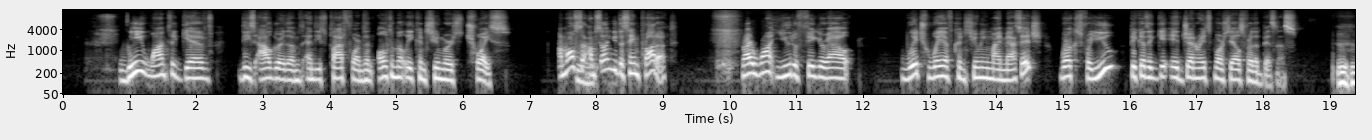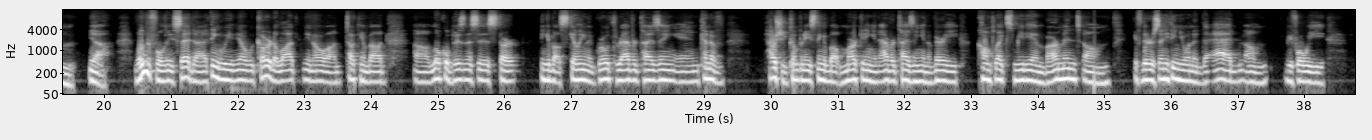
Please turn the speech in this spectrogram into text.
we want to give these algorithms and these platforms and ultimately consumers choice. I'm also mm-hmm. I'm selling you the same product, but I want you to figure out which way of consuming my message works for you because it it generates more sales for the business. Mm-hmm. Yeah, wonderfully said. Uh, I think we you know we covered a lot. You know, uh, talking about uh, local businesses start thinking about scaling the growth through advertising and kind of how should companies think about marketing and advertising in a very complex media environment? Um, if there's anything you wanted to add um, before we,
